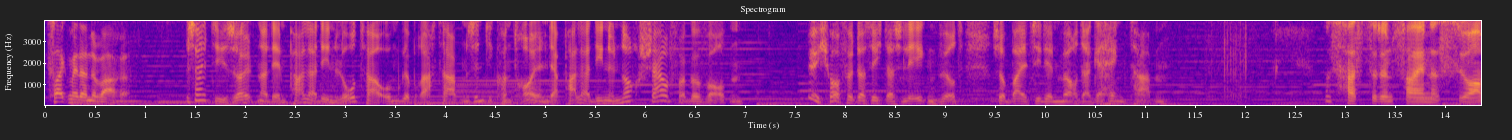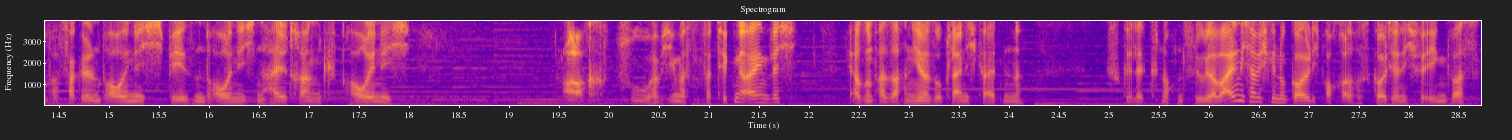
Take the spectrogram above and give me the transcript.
Zeig mir deine Ware. Seit die Söldner den Paladin Lothar umgebracht haben, sind die Kontrollen der Paladine noch schärfer geworden. Ich hoffe, dass sich das legen wird, sobald sie den Mörder gehängt haben. Was hast du denn Feines? Ja, ein paar Fackeln brauche ich nicht, Besen brauche ich nicht, einen Heiltrank brauche ich nicht. Ach, puh, habe ich irgendwas zum Verticken eigentlich? Ja, so ein paar Sachen hier, so Kleinigkeiten, ne? Skelettknochenflügel. Aber eigentlich habe ich genug Gold. Ich brauche gerade das Gold ja nicht für irgendwas.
